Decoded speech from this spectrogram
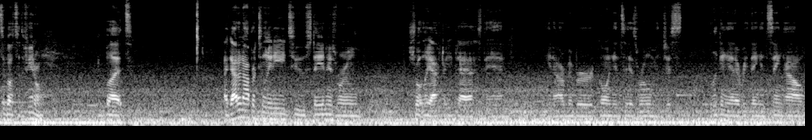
to go to the funeral, but I got an opportunity to stay in his room shortly after he passed, and you know I remember going into his room and just looking at everything and seeing how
